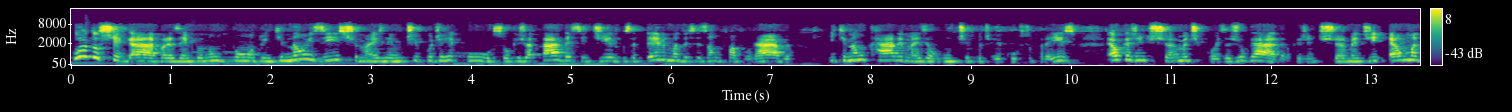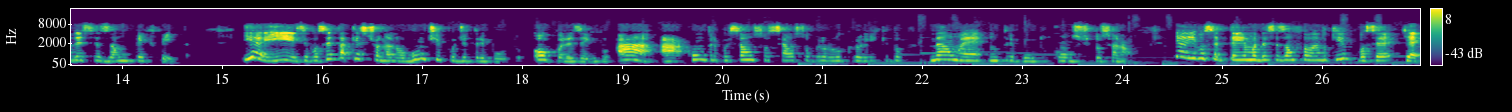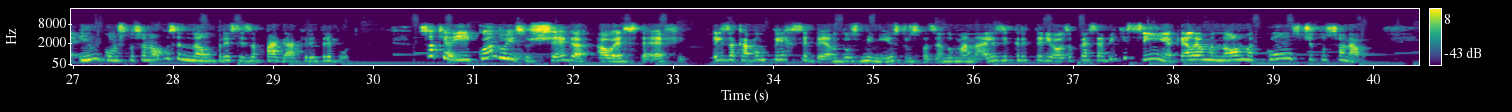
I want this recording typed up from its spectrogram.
Quando chegar, por exemplo, num ponto em que não existe mais nenhum tipo de recurso, ou que já está decidido, você teve uma decisão favorável e que não cabe mais algum tipo de recurso para isso, é o que a gente chama de coisa julgada, é o que a gente chama de é uma decisão perfeita. E aí, se você está questionando algum tipo de tributo, ou, por exemplo, ah, a contribuição social sobre o lucro líquido não é um tributo constitucional. E aí você tem uma decisão falando que você que é inconstitucional, você não precisa pagar aquele tributo. Só que aí, quando isso chega ao STF, eles acabam percebendo, os ministros fazendo uma análise criteriosa, percebem que sim, aquela é uma norma constitucional.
